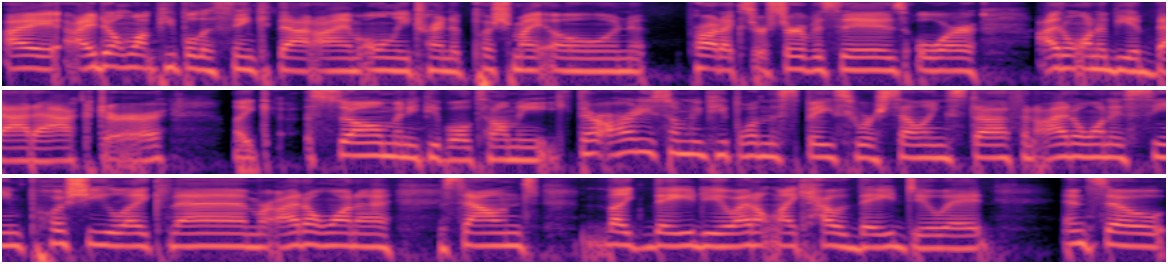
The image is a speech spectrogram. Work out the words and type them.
I, I don't want people to think that I'm only trying to push my own products or services or I don't want to be a bad actor. Like so many people tell me there are already so many people in the space who are selling stuff and I don't want to seem pushy like them or I don't want to sound like they do. I don't like how they do it. And so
